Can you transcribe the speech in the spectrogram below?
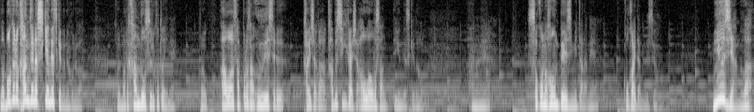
まあ、僕の完全な試験ですけどねこれは。これまた感動することにね。この青々札幌さん運営してる会社が株式会社青々さんっていうんですけどあのねそこのホームページ見たらねこう書いてあるんですよ。ミュージアムは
